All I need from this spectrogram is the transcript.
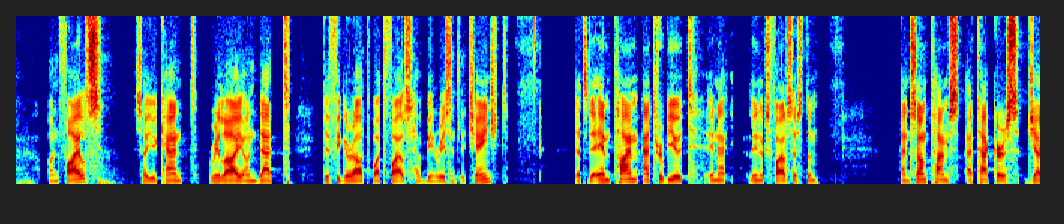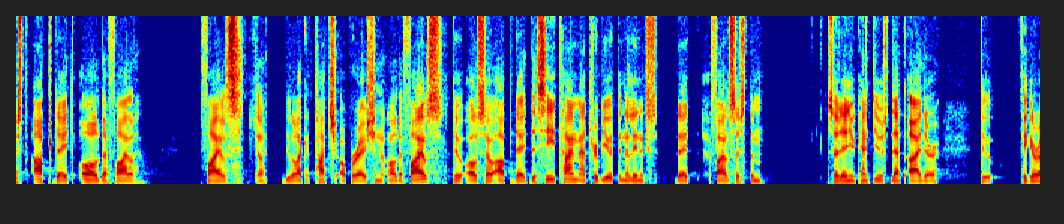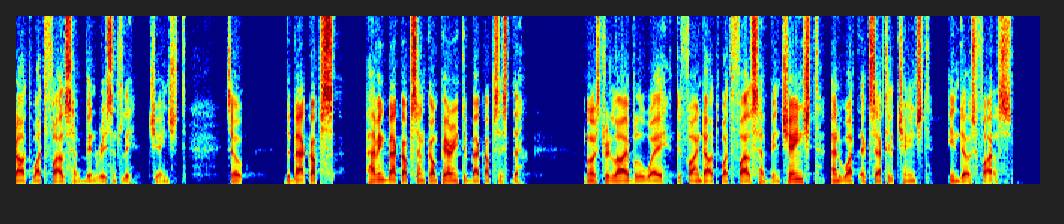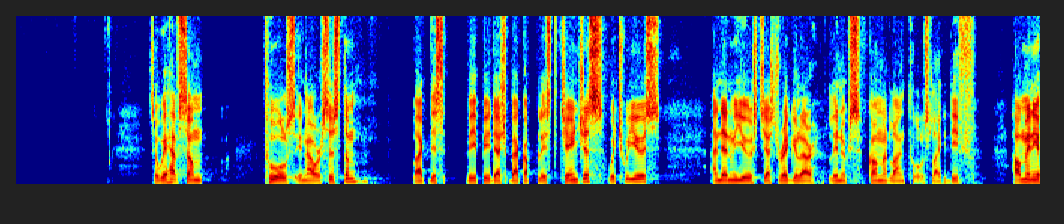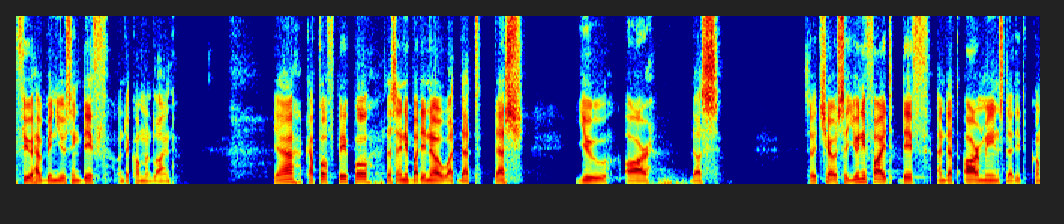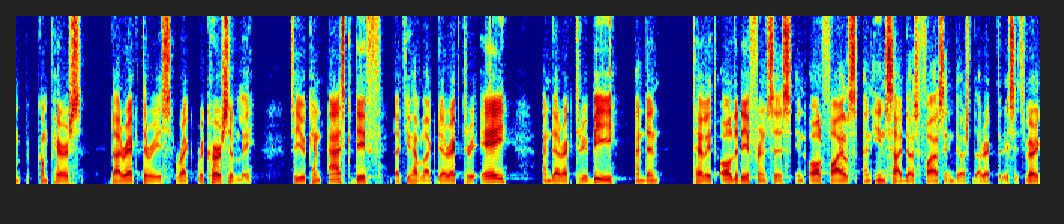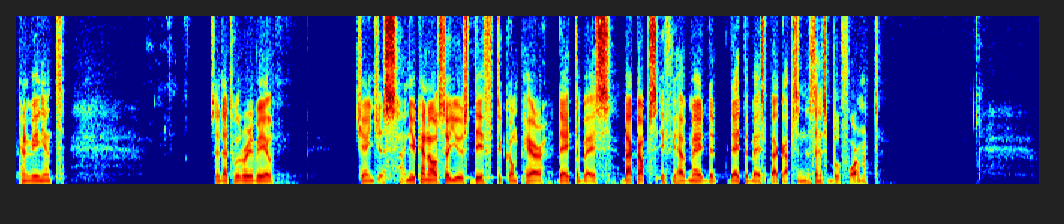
on files, so you can't rely on that to figure out what files have been recently changed. That's the mtime attribute in a Linux file system. And sometimes attackers just update all the file files, do like a touch operation all the files to also update the ctime attribute in a Linux file system. So then you can't use that either to figure out what files have been recently changed. So the backups, having backups and comparing to backups is the most reliable way to find out what files have been changed and what exactly changed in those files. So we have some tools in our system, like this wp-backup list changes, which we use. And then we use just regular Linux command line tools like diff. How many of you have been using diff on the command line? Yeah, a couple of people. Does anybody know what that dash u r does? So it shows a unified diff, and that R means that it comp compares directories recursively. So you can ask diff that you have like directory A and directory B, and then tell it all the differences in all files and inside those files in those directories. It's very convenient. So that will reveal changes. And you can also use diff to compare database backups if you have made the database backups in a sensible format.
